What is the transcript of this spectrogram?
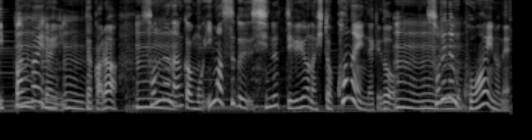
一般外来だから、そんななんかもう今すぐ死ぬっていうような人は来ないんだけど、それでも怖いのね、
